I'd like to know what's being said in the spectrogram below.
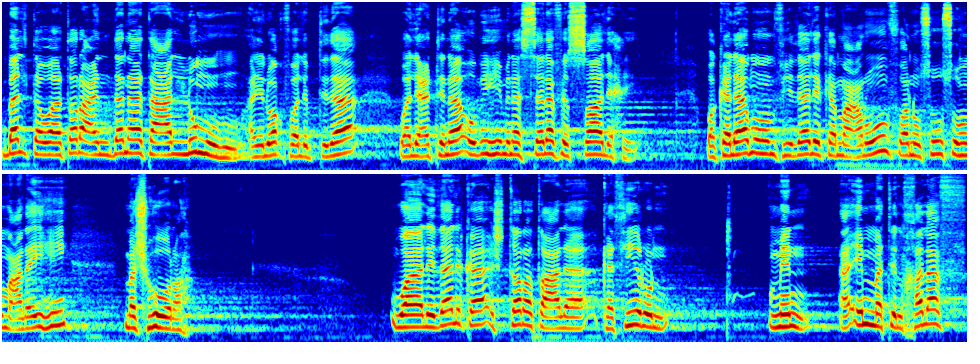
بل تواتر عندنا تعلمه أي الوقف والابتداء والاعتناء به من السلف الصالح. وكلامهم في ذلك معروف ونصوصهم عليه مشهورة. ولذلك اشترط على كثير من أئمة الخلف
